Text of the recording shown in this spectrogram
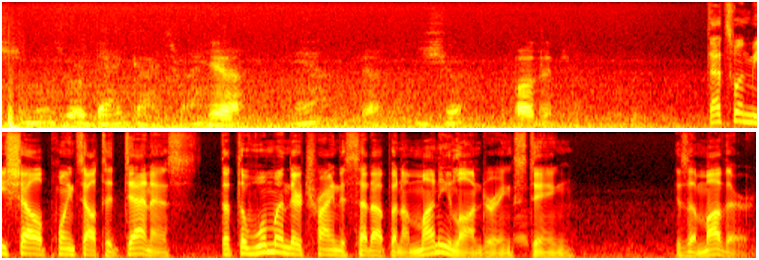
She knows we're bad guys, right? Yeah, Yeah? yeah, You sure? positive. That's when Michelle points out to Dennis that the woman they're trying to set up in a money laundering sting is a mother.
